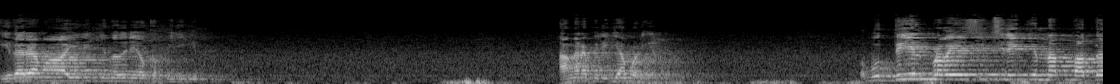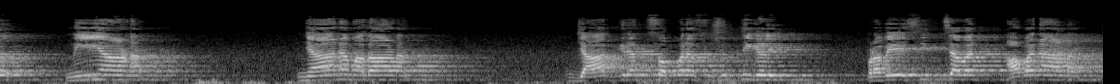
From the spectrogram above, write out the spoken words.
ഇതരമായിരിക്കുന്നതിനെയൊക്കെ പിരിക്കും അങ്ങനെ പിരിക്കാൻ പഠിക്കണം. ബുദ്ധിയിൽ പ്രവേശിച്ചിരിക്കുന്ന തത് നീയാണ് ജ്ഞാനമതാണ്. ജാഗ്രത് സ്വപ്ന സുഷുപ്തികളിൽ പ്രവേശിച്ചവൻ അവനാണ്.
